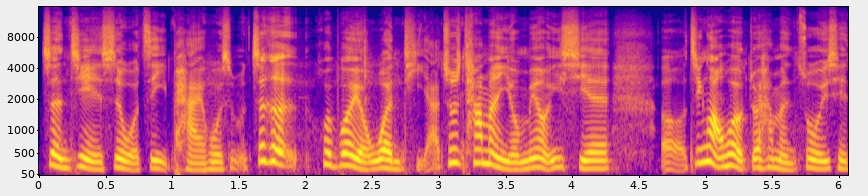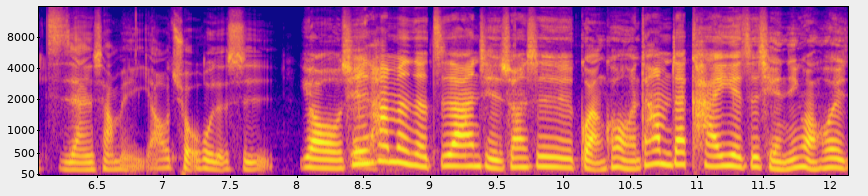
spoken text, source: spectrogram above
证件也是我自己拍或什么，这个会不会有问题啊？就是他们有没有一些呃，尽管会有对他们做一些治安上面的要求，或者是有，其实他们的治安其实算是管控很，他们在开业之前，尽管会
